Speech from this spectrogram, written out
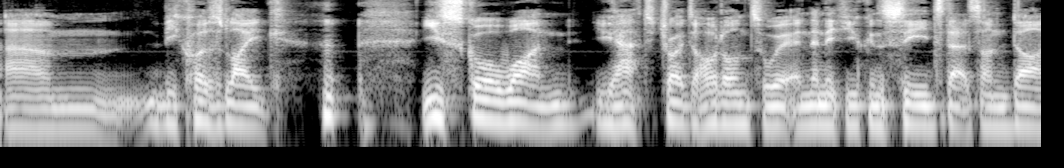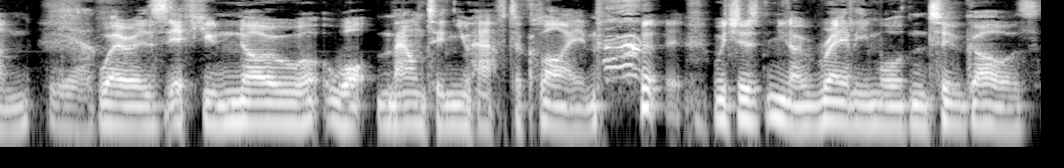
Um, because like, you score one, you have to try to hold on to it, and then if you concede, that's undone. Yeah. Whereas if you know what mountain you have to climb, which is, you know, rarely more than two goals,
